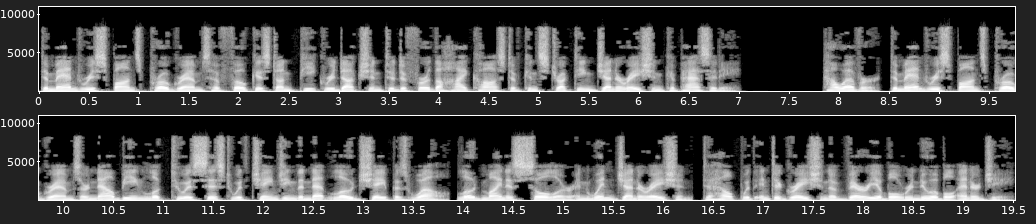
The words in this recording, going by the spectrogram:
demand response programs have focused on peak reduction to defer the high cost of constructing generation capacity. However, demand response programs are now being looked to assist with changing the net load shape as well, load minus solar and wind generation, to help with integration of variable renewable energy.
